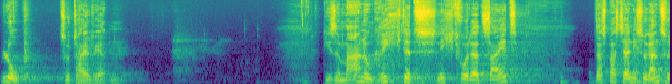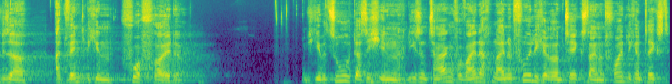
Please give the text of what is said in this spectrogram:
Lob zuteil werden. Diese Mahnung richtet nicht vor der Zeit, das passt ja nicht so ganz zu dieser adventlichen Vorfreude. Und ich gebe zu, dass ich in diesen Tagen vor Weihnachten einen fröhlicheren Text, einen freundlicheren Text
